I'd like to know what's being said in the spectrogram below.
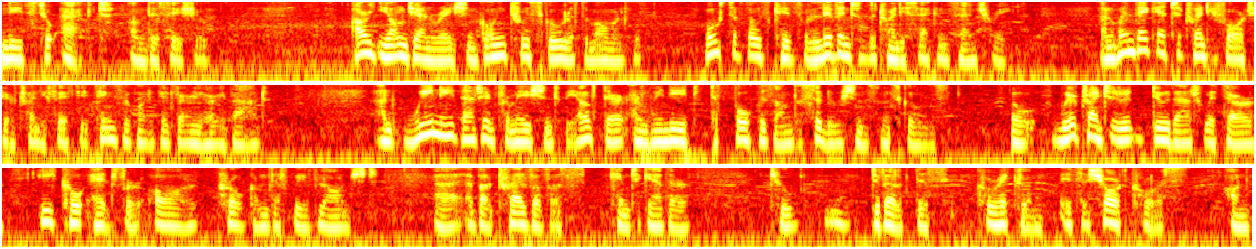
needs to act on this issue. Our young generation going through school at the moment, most of those kids will live into the 22nd century. And when they get to 2040 or 2050, things are going to get very, very bad. And we need that information to be out there and we need to focus on the solutions in schools. So we're trying to do that with our Eco Ed for All program that we've launched. Uh, about 12 of us came together to develop this curriculum. It's a short course on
